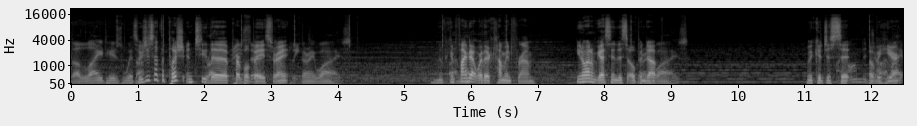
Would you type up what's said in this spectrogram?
The light is with So we just have to push into Right. the purple base, right? Very wise. And if we can By find out where they're coming from. You know what? I'm guessing this opened Very up. wise. We could just sit over job. here,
